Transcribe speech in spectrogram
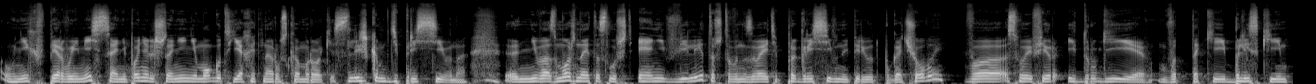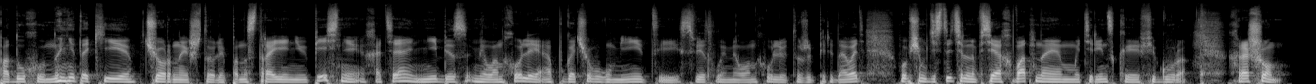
у них в первые месяцы они поняли, что они не могут ехать на русском роке. Слишком депрессивно. Э, невозможно это слушать. И они ввели то, что вы называете прогрессивный период Пугачевой в свой эфир, и другие вот такие близкие им по духу, но не такие черные, что ли, по настроению песни, хотя не без меланхолии, а Пугачева умеет и светлую меланхолию тоже передавать. В общем, действительно всеохватная материнская фигура. Хорошо,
